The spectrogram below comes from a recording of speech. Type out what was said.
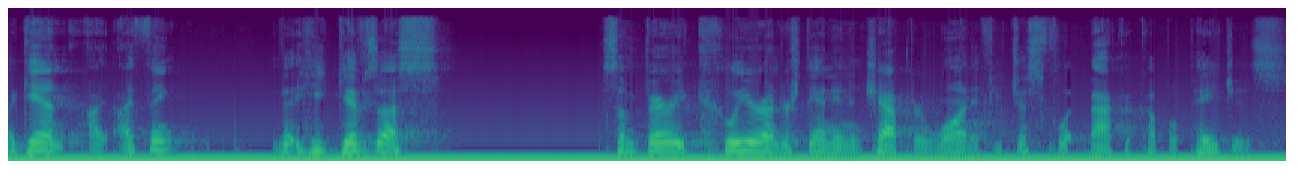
again, I, I think that He gives us some very clear understanding in chapter 1 if you just flip back a couple pages.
